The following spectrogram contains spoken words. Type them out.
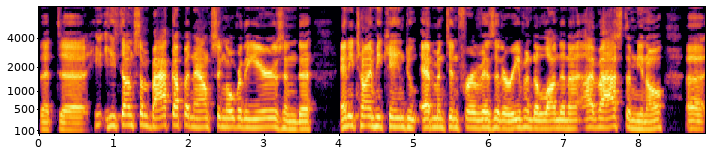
that uh, he, he's done some backup announcing over the years. And anytime he came to Edmonton for a visit or even to London, I, have asked him, you know, uh,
